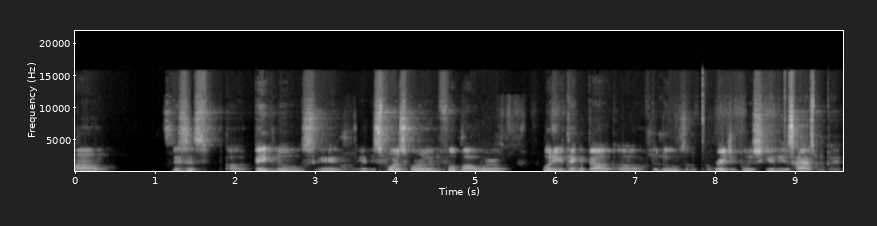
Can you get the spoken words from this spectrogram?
Um, this is uh, big news in, in the sports world and the football world. What do you think about uh, the news of, of Reggie Bush getting his Heisman back?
